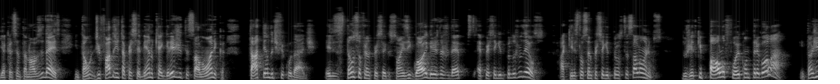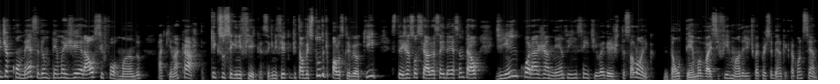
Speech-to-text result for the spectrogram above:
e acrescentando novas ideias. Então, de fato, a gente está percebendo que a igreja de Tessalônica está tendo dificuldade. Eles estão sofrendo perseguições, igual a igreja da Judéia é perseguida pelos judeus. Aqui eles estão sendo perseguidos pelos tessalônicos, do jeito que Paulo foi quando pregou lá. Então a gente já começa a ver um tema geral se formando aqui na carta. O que isso significa? Significa que talvez tudo que Paulo escreveu aqui esteja associado a essa ideia central de encorajamento e incentivo à igreja de Tessalônica. Então o tema vai se firmando e a gente vai percebendo o que está acontecendo.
